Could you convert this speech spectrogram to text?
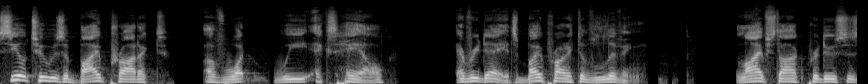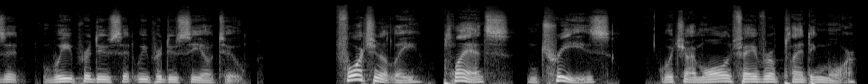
CO2 is a byproduct of what we exhale every day. It's a byproduct of living. Livestock produces it, we produce it, we produce CO2. Fortunately, plants and trees, which I'm all in favor of planting more,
